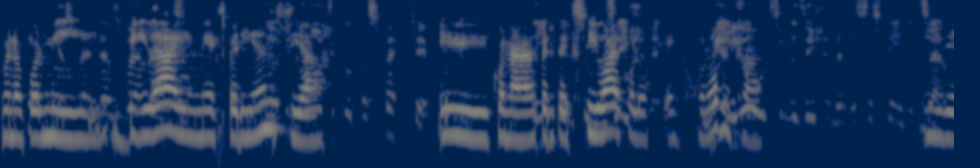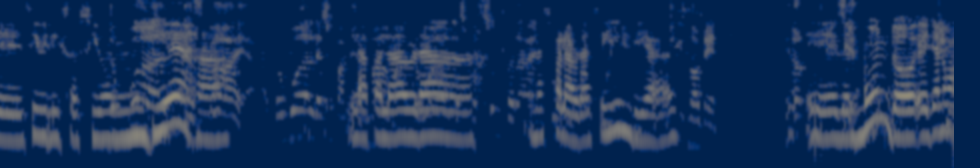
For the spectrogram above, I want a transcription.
Bueno, por mi vida y mi experiencia y con la perspectiva ecológica y de civilización vieja, la palabra, unas palabras indias eh, del mundo, ella no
